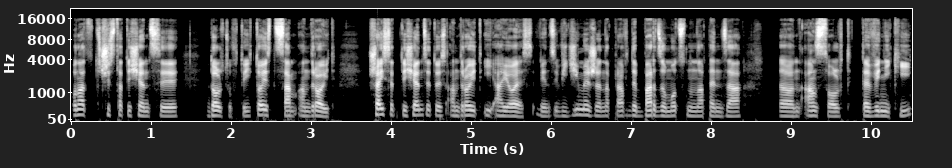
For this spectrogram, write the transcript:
ponad 300 tysięcy dolców. I to jest sam Android. 600 tysięcy to jest Android i iOS, więc widzimy, że naprawdę bardzo mocno napędza ten Unsolved te wyniki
